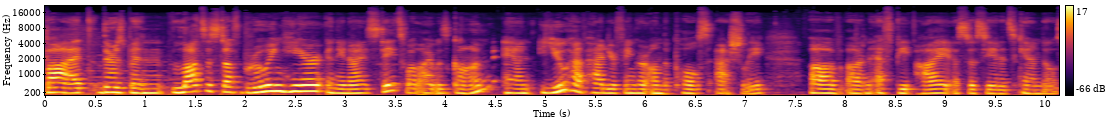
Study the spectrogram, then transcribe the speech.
But there's been lots of stuff brewing here in the United States while I was gone, and you have had your finger on the pulse, Ashley, of an FBI associated scandal.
